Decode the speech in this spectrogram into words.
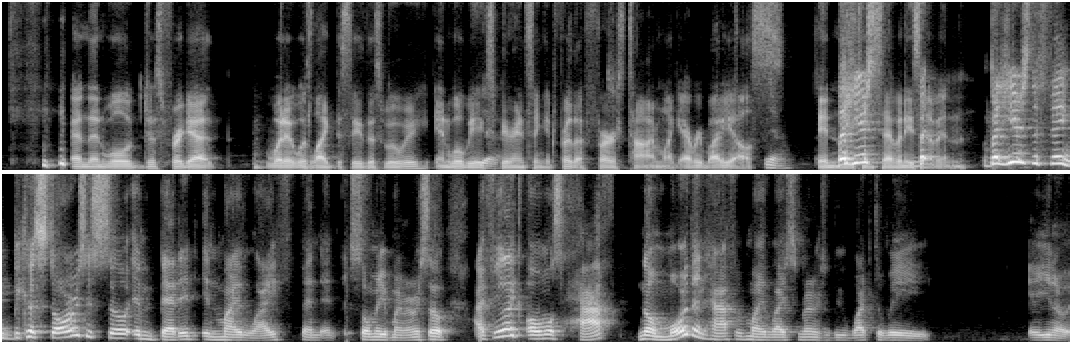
and then we'll just forget what it was like to see this movie, and we'll be Yeah. experiencing it for the first time, like everybody else. Yeah. In But here's- 1977. But here's the thing, because Star Wars is so embedded in my life and, and so many of my memories. So I feel like almost half, no, more than half of my life's memories will be wiped away, eh, you know,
